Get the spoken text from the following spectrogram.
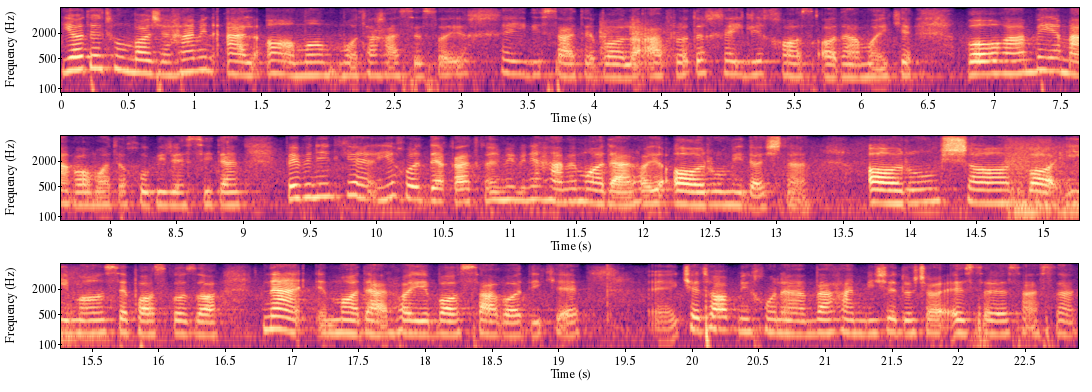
یادتون باشه همین الان ما متخصص های خیلی سطح بالا افراد خیلی خاص آدمایی که واقعا به یه مقامات خوبی رسیدن. ببینید که یه خود دقت کنید می‌بینید همه مادرهای آرومی داشتن. آروم شاد با ایمان سپاسگزار. نه مادرهای باسوادی که کتاب می‌خونم و همیشه دچار استرس هستن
